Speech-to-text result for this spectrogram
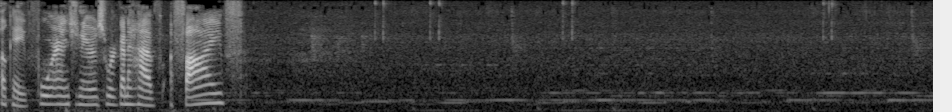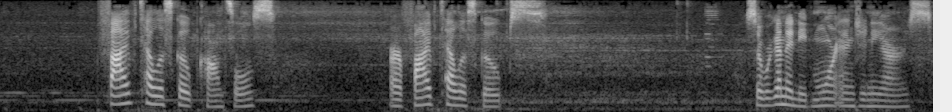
Okay, four engineers. We're going to have five. five telescope consoles, or five telescopes. So we're going to need more engineers.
